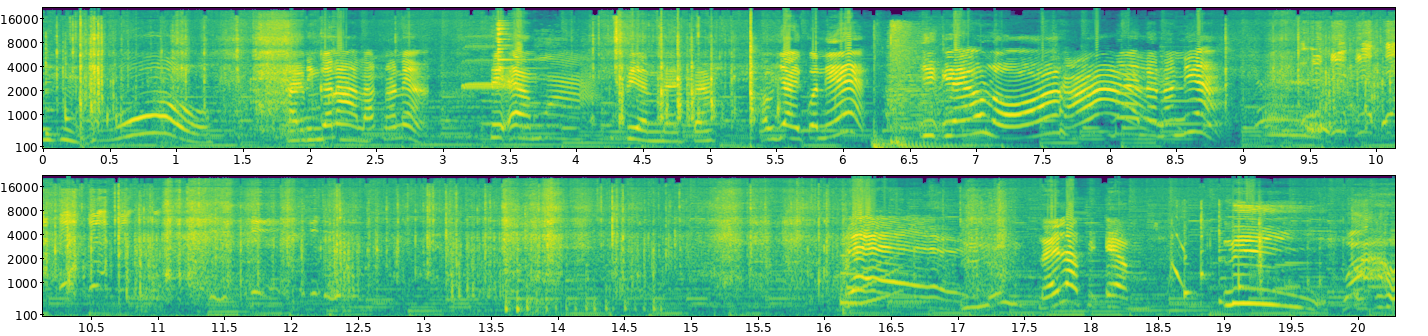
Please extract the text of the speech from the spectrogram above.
อือหือโอ้อันนี้ก็น่ารักนะเนี่ย พี่แอม เปลี่ยนหน่อยไปเอาใหญ่กว่านี้ อีกแล้วเหรอใช่แล้วนะเนี่ยไหนล่ะพี่แอม นี่ ว้าว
